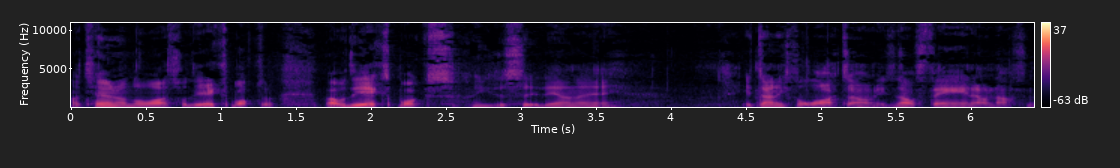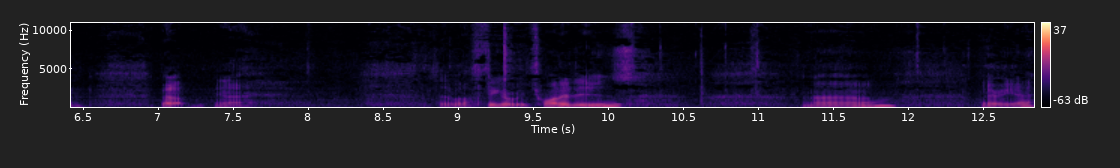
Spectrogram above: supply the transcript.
I turn on the lights for the Xbox. But with the Xbox, you just see down there. It's only for lights only. There's no fan or nothing. But you know, so I'll figure which one it is. No, there we go.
